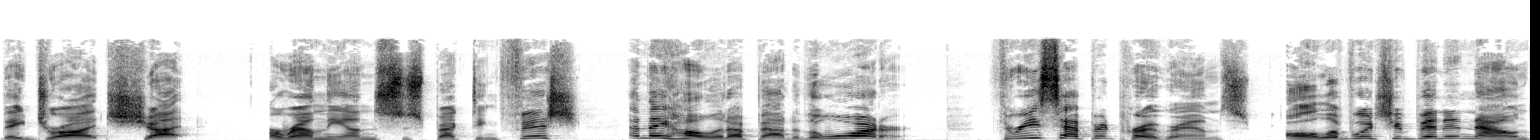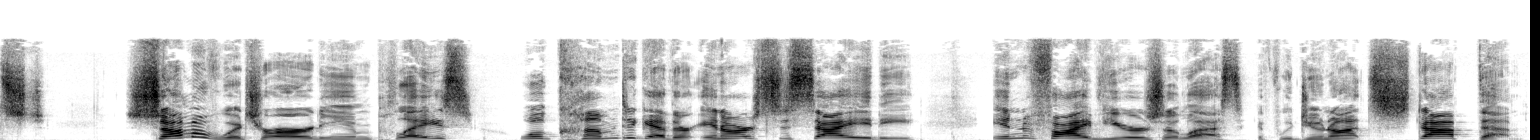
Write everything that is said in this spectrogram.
They draw it shut around the unsuspecting fish and they haul it up out of the water. Three separate programs, all of which have been announced, some of which are already in place, will come together in our society in five years or less if we do not stop them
